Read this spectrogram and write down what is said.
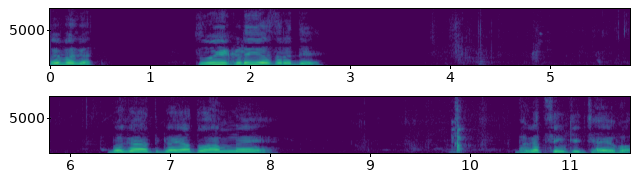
होय भगत? तू इकडे ये श्रद्धे. भगत गया तो हम नहीं भगत सिंह की जय हो.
